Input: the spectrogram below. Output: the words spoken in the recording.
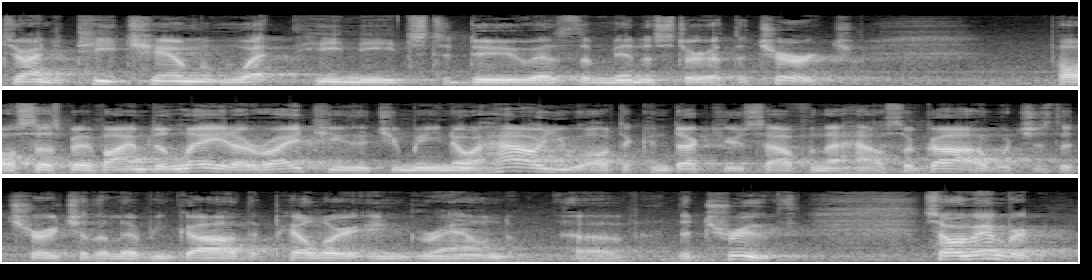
trying to teach him what he needs to do as the minister at the church. Paul says, But if I am delayed, I write to you that you may know how you ought to conduct yourself in the house of God, which is the church of the living God, the pillar and ground of the truth. So remember,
